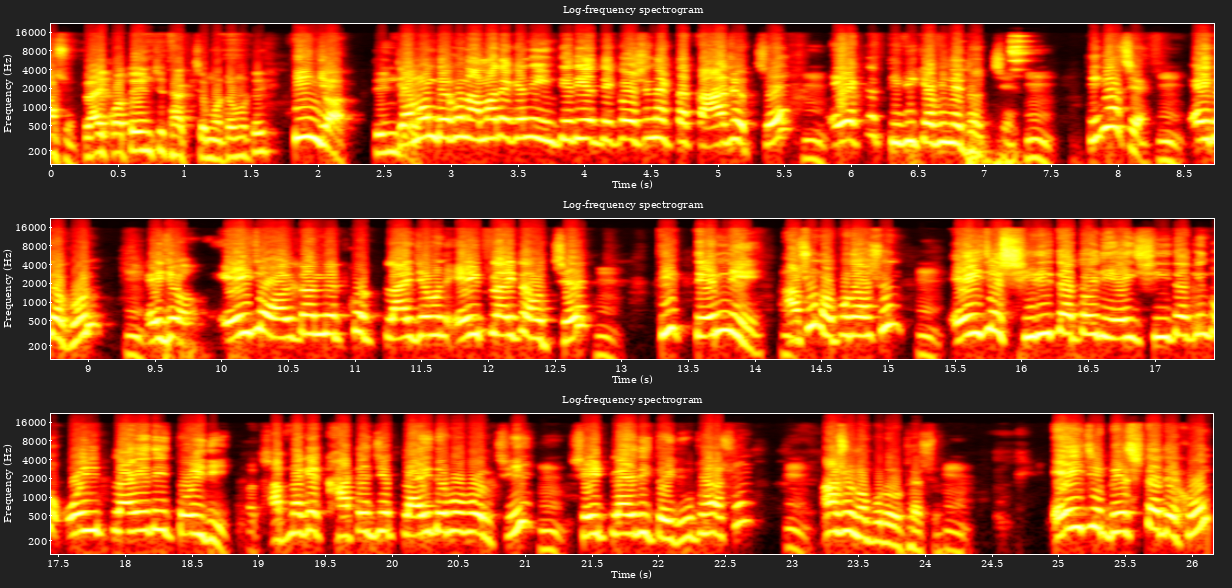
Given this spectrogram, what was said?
আসুন। প্লাই কত ইঞ্চি থাকছে মোটামুটি? তিন জন তিন যেমন দেখুন আমার এখানে ইন্টেরিয়ার ডেকোরেশন একটা কাজ হচ্ছে এই একটা টিভি ক্যাবিনেট হচ্ছে। ঠিক আছে? এই দেখুন এই যে এই যে অল্টারনেট কোড প্লাই যেমন এই প্লাইটা হচ্ছে ঠিক তেমনি আসুন ওপরে আসুন। এই যে সিঁড়িটা তৈরি এই সিঁড়িটা কিন্তু ওই প্লাইয়েরই তৈরি। আচ্ছা। আপনাকে খাটে যে প্লাই দেবো বলছি। সেই প্লাইয়েরই তৈরি। উঠে আসুন আসুন ওপরে উঠে আসুন। এই যে বেসটা দেখুন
